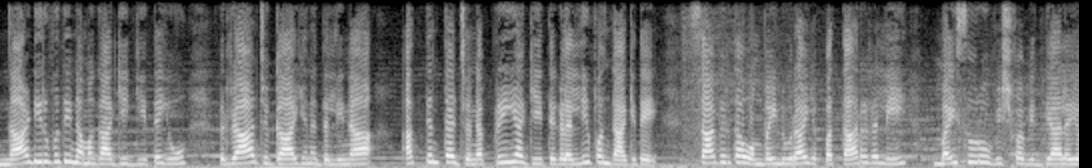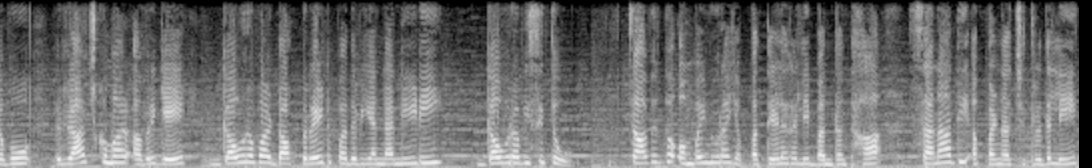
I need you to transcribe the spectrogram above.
ನಾಡಿರುವುದೇ ನಮಗಾಗಿ ಗೀತೆಯು ರಾಜ್ ಗಾಯನದಲ್ಲಿನ ಅತ್ಯಂತ ಜನಪ್ರಿಯ ಗೀತೆಗಳಲ್ಲಿ ಒಂದಾಗಿದೆ. ಸಾವಿರದ ಒಂಬೈನೂರ ಎಪ್ಪತ್ತಾರರಲ್ಲಿ ಮೈಸೂರು ವಿಶ್ವವಿದ್ಯಾಲಯವು ರಾಜ್ಕುಮಾರ್ ಅವರಿಗೆ ಗೌರವ ಡಾಕ್ಟರೇಟ್ ಪದವಿಯನ್ನ ನೀಡಿ ಗೌರವಿಸಿತು. ಸಾವಿರದ ಒಂಬೈನೂರ ಎಪ್ಪತ್ತೇಳರಲ್ಲಿ ಬಂದಂತಹ ಸನಾದಿ ಅಪ್ಪಣ್ಣ ಚಿತ್ರದಲ್ಲಿ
